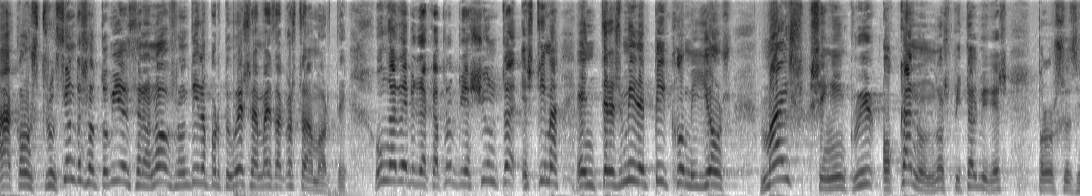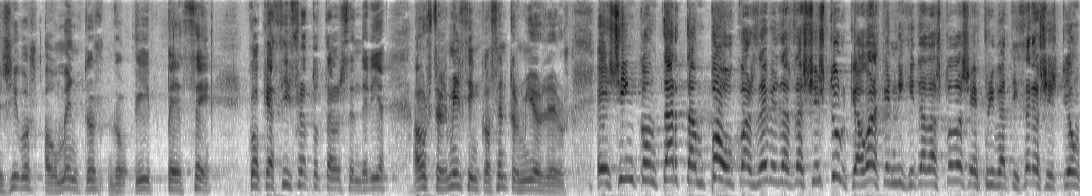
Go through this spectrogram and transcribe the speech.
A construción das autovías de Ceranova fronteira portuguesa e máis da Costa da Morte. Unha débeda que a propia xunta estima en 3.000 e pico millóns máis, sen incluir o canon do Hospital Vigués polos sucesivos aumentos do IPC, co que a cifra total ascendería aos 3.500 millóns de euros. E sin contar tampouco as débedas da Xestur, que agora que liquidadas todas e privatizar a xestión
